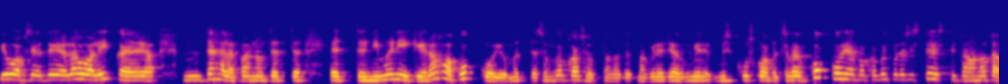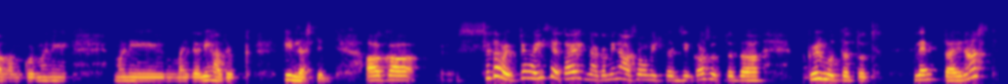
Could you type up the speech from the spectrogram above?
jõuab see teie lauale ikka ja, ja tähele pannud, et, et nii mõnigi raha kokkuhoiu mõttes on ka kasutanud, et ma küll ei tea, mis, kus koha pealt see väga kokku hoiab, aga võib-olla siis tõesti ta on odavam kui mõni, mõni, ma ei tea, lihatükk. Kindlasti, aga seda võib teha ise taignaga, mina soovitan siin kasutada külmutatud lehtainast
